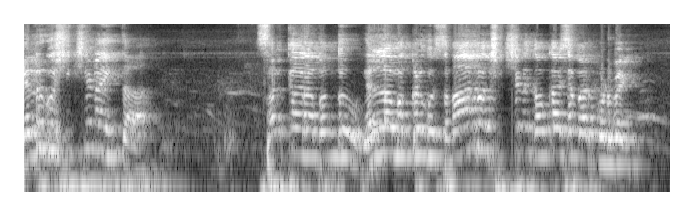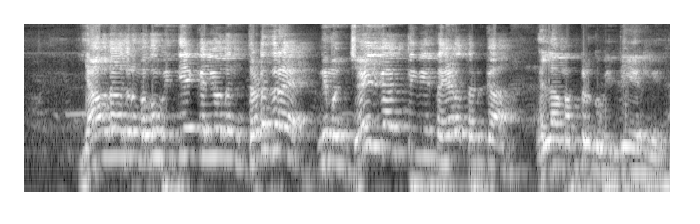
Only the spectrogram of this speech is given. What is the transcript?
ಎಲ್ರಿಗೂ ಶಿಕ್ಷಣ ಇತ್ತ. ಸರ್ಕಾರ ಬಂದು ಎಲ್ಲ ಮಕ್ಕಳಿಗೂ ಸಮಾನವಾಗಿ ಶಿಕ್ಷಣಕ್ಕೆ ಅವಕಾಶ ಮಾಡಿಕೊಡ್ಬೇಕು. ಯಾವ್ದಾದ್ರು ಮಗು ವಿದ್ಯೆ ಕಲಿಯೋದನ್ನ ತಡೆದ್ರೆ ನಿಮ್ಮ ಜೈಲ್ಗೆ ಹಾಕ್ತೀವಿ ಅಂತ ಹೇಳೋ ತನಕ ಎಲ್ಲ ಮಕ್ಕಳಿಗೂ ವಿದ್ಯೆ ಇರಲಿಲ್ಲ.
